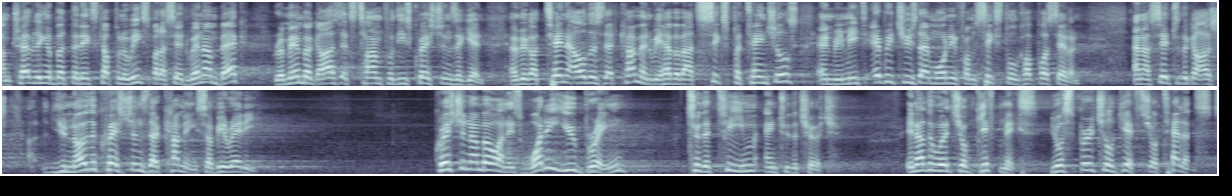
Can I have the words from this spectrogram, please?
I'm traveling a bit the next couple of weeks, but I said, when I'm back, remember, guys, it's time for these questions again. And we've got 10 elders that come, and we have about six potentials, and we meet every Tuesday morning from 6 till half past 7. And I said to the guys, You know the questions that are coming, so be ready. Question number one is What do you bring to the team and to the church? In other words, your gift mix, your spiritual gifts, your talents,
